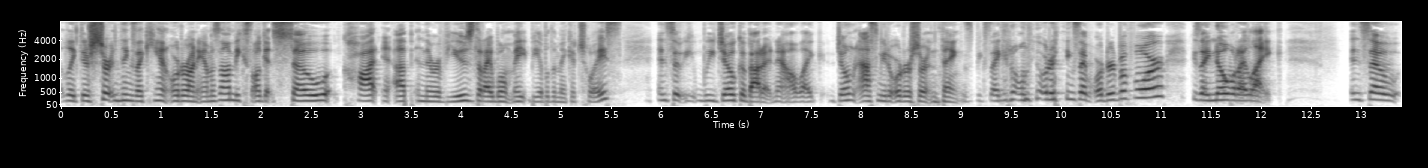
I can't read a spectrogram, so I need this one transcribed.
like there's certain things I can't order on Amazon because I'll get so caught up in the reviews that I won't make, be able to make a choice. And so we joke about it now, like don't ask me to order certain things because I can only order things I've ordered before because I know what I like. And so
